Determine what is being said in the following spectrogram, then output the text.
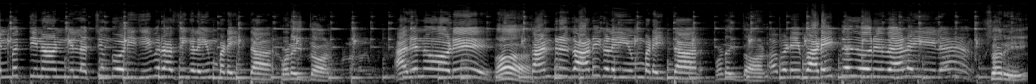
எண்பத்தி நான்கு லட்சம் கோடி ஜீவராசிகளையும் படைத்தார். படைத்தான். அதனோடு. கன்று காடுகளையும் படைத்தார். படைத்தான். அப்படி படைத்தது ஒரு வேளையில சரி.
